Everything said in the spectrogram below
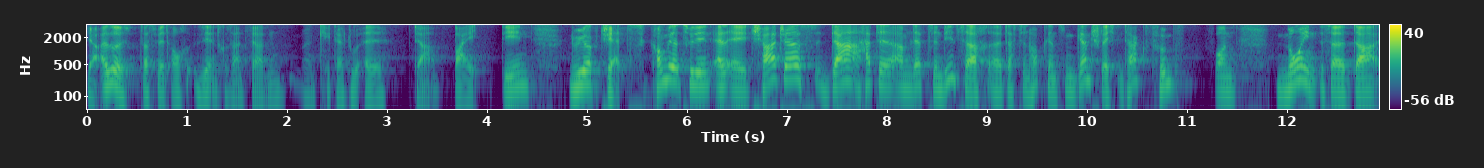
Ja, also das wird auch sehr interessant werden. Ein Kicker-Duell da bei den New York Jets. Kommen wir zu den LA Chargers. Da hatte am letzten Dienstag äh, Dustin Hopkins einen ganz schlechten Tag. Fünf von neun ist er da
